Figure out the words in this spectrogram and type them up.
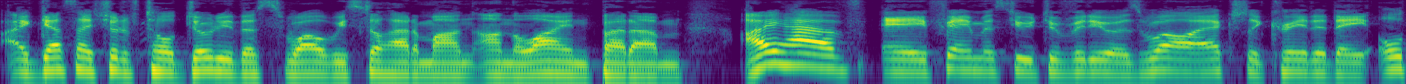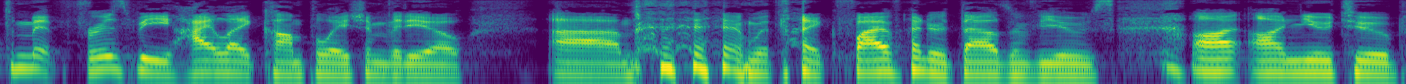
I guess I should have told Jody this while we still had him on, on the line, but um, I have a famous YouTube video as well. I actually created a ultimate frisbee highlight compilation video. Um, with like 500,000 views on, on YouTube.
